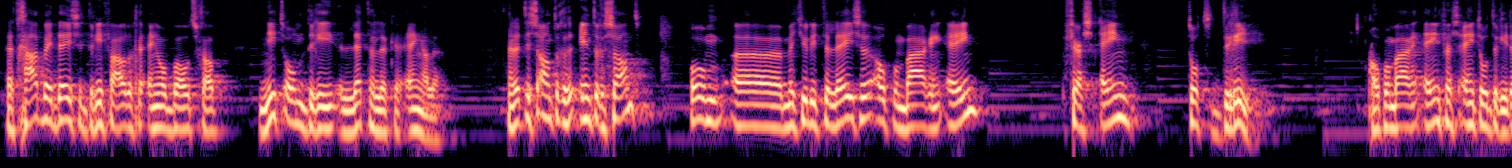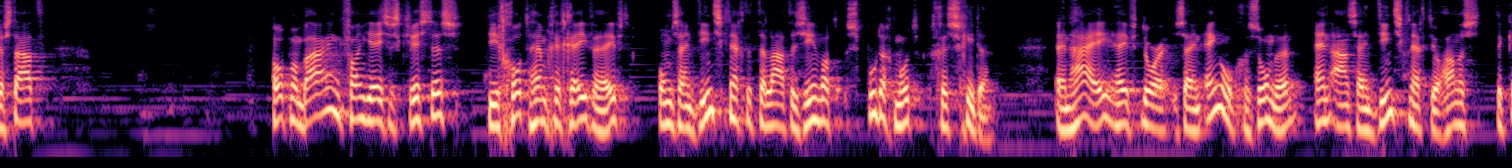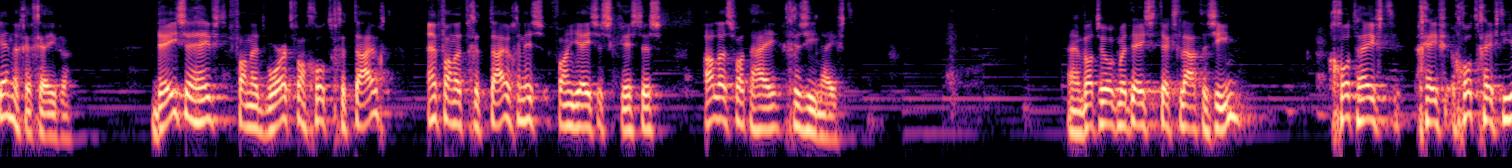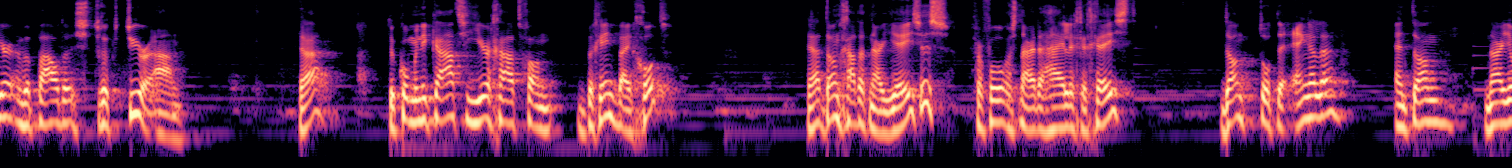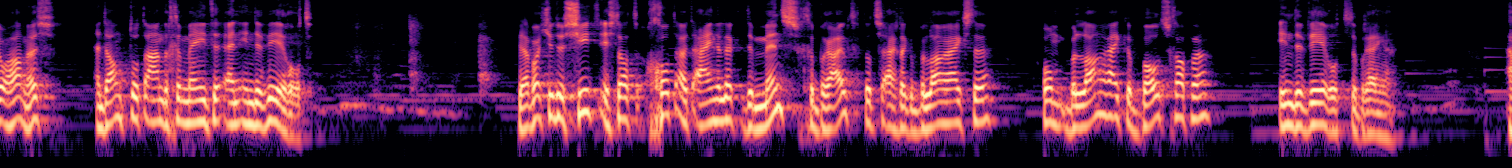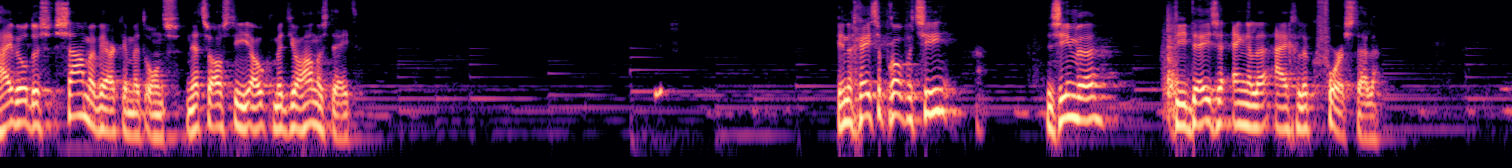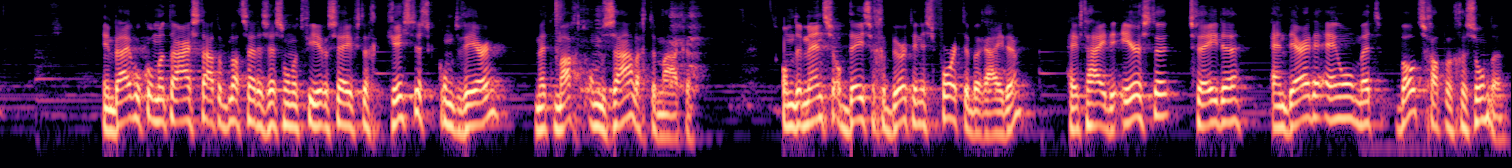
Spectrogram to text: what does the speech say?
Het gaat bij deze drievoudige engelboodschap niet om drie letterlijke engelen. En het is interessant om uh, met jullie te lezen Openbaring 1, vers 1 tot 3. Openbaring 1, vers 1 tot 3. Daar staat openbaring van Jezus Christus, die God hem gegeven heeft om zijn dienstknechten te laten zien wat spoedig moet geschieden. En hij heeft door zijn engel gezonden en aan zijn dienstknecht Johannes te kennen gegeven. Deze heeft van het woord van God getuigd en van het getuigenis van Jezus Christus alles wat hij gezien heeft. En wat wil ik met deze tekst laten zien? God, heeft, God geeft hier een bepaalde structuur aan. Ja? De communicatie hier gaat van, begint bij God. Ja, dan gaat het naar Jezus, vervolgens naar de Heilige Geest, dan tot de engelen en dan naar Johannes en dan tot aan de gemeente en in de wereld. Ja, wat je dus ziet is dat God uiteindelijk de mens gebruikt, dat is eigenlijk het belangrijkste, om belangrijke boodschappen in de wereld te brengen. Hij wil dus samenwerken met ons, net zoals hij ook met Johannes deed. In de geestenprofetie zien we wie deze engelen eigenlijk voorstellen. In Bijbelcommentaar staat op bladzijde 674: Christus komt weer met macht om zalig te maken. Om de mensen op deze gebeurtenis voor te bereiden, heeft hij de eerste, tweede en derde engel met boodschappen gezonden.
